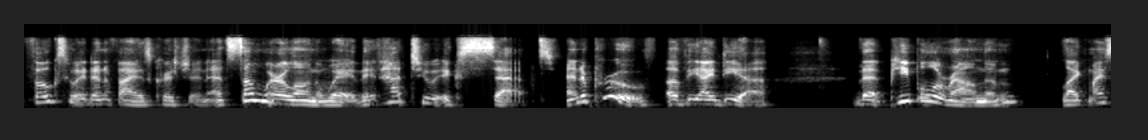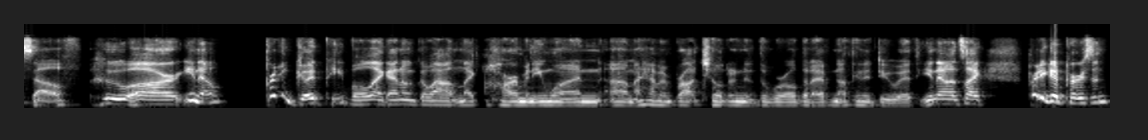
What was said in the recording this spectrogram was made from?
folks who identify as christian at somewhere along the way they've had to accept and approve of the idea that people around them, like myself, who are, you know, pretty good people. Like I don't go out and like harm anyone. Um, I haven't brought children into the world that I have nothing to do with. You know, it's like pretty good person.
